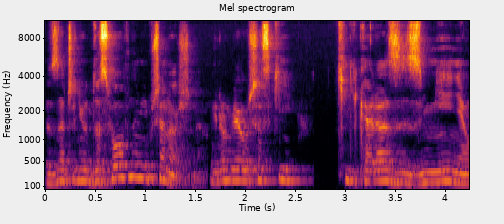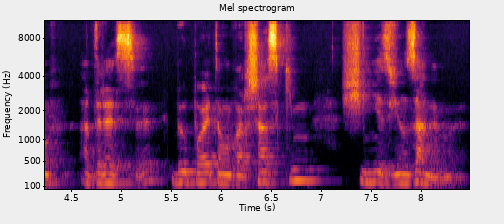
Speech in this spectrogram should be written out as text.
w znaczeniu dosłownym i przenośnym. Miron Białoszewski kilka razy zmieniał adresy. Był poetą warszawskim, silnie związanym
